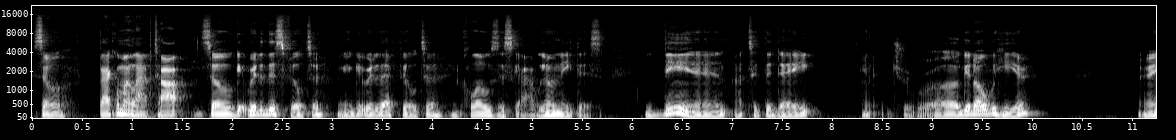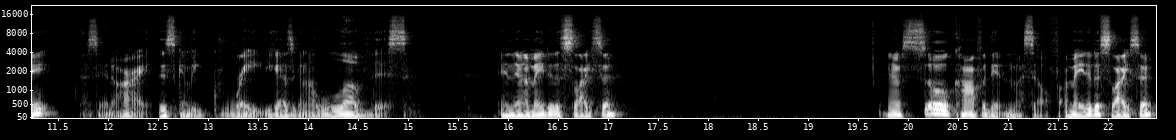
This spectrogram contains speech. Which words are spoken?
So back on my laptop. So get rid of this filter. We're gonna get rid of that filter and close this guy. We don't need this. Then I took the date and I drug it over here. right? I said, all right, this is gonna be great. You guys are gonna love this. And then I made it a slicer. And I was so confident in myself. I made it a slicer.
